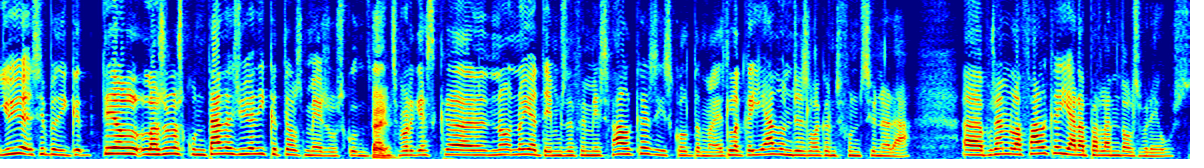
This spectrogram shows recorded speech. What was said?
Jo ja sempre dic que té el, les hores comptades, jo ja dic que té els mesos comptats, Sí. perquè és que no, no hi ha temps de fer més falques i, escolta'm, és la que hi ha, doncs és la que ens funcionarà. Uh, posem la falca i ara parlem dels breus.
